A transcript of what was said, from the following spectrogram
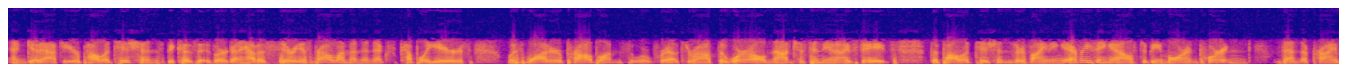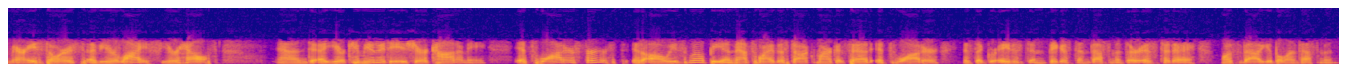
And get after your politicians because we're going to have a serious problem in the next couple of years with water problems throughout the world, not just in the United States. The politicians are finding everything else to be more important than the primary source of your life, your health, and uh, your communities, your economy. It's water first. It always will be. And that's why the stock market said it's water is the greatest and biggest investment there is today, most valuable investment,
